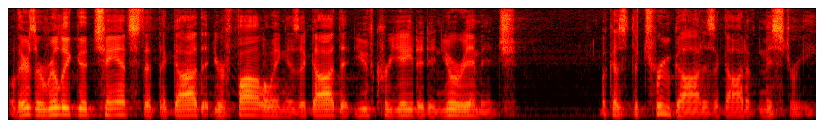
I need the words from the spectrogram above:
well, there's a really good chance that the God that you're following is a God that you've created in your image. Because the true God is a God of mystery,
